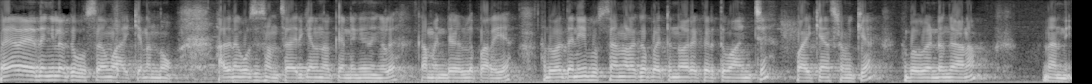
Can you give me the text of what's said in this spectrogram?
വേറെ ഏതെങ്കിലുമൊക്കെ പുസ്തകം വായിക്കണമെന്നോ അതിനെക്കുറിച്ച് സംസാരിക്കണം എന്നൊക്കെ ഉണ്ടെങ്കിൽ നിങ്ങൾ കമന്റുകളിൽ പറയുക അതുപോലെ തന്നെ ഈ പുസ്തകങ്ങളൊക്കെ പറ്റുന്നവരൊക്കെ എടുത്ത് വാങ്ങിച്ച് വായിക്കാൻ ശ്രമിക്കുക. അപ്പോൾ വീണ്ടും കാണാം. നന്ദി.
